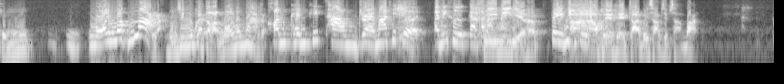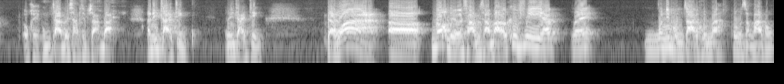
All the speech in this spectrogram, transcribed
ผมน้อยมากๆอะผมใช้งบการตลาดน้อยมากๆอะคอนเทนต์ที่ทำดราม่าที่เกิด อันนี้คือการตฟรีลาดไหมีเดียครับฟรีมีเดียอ่าโอเคโอเคจ่ายไปสามสิบสามบาท โอเค ผมจ่ายไปสามสิบสามบาท อันนี้จ่ายจริง อันนี้จ่ายจริง แต่ว่าเอ่อนอกเหนือสามสิบสามบาทก็คือฟรีครับไรวันนี้ผมจ่ายคุณป่ะเพื่อมาสัมภาษณ์ผม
